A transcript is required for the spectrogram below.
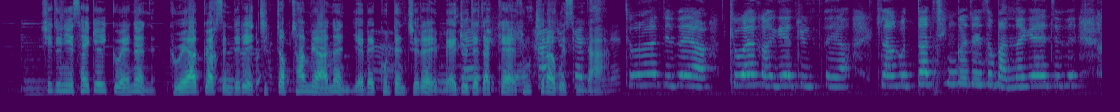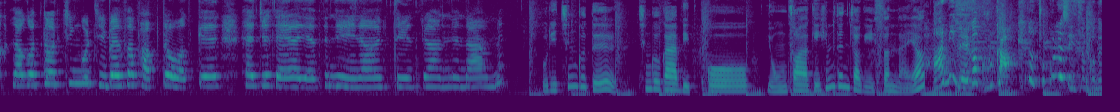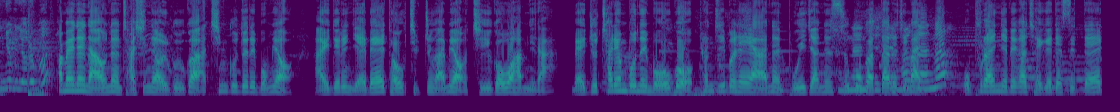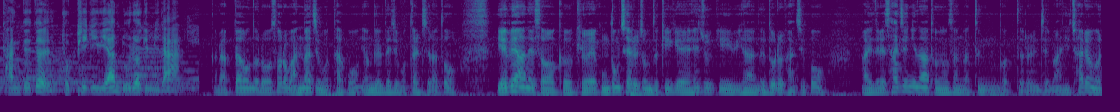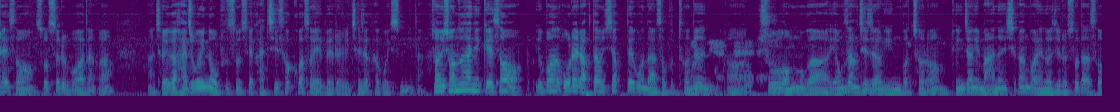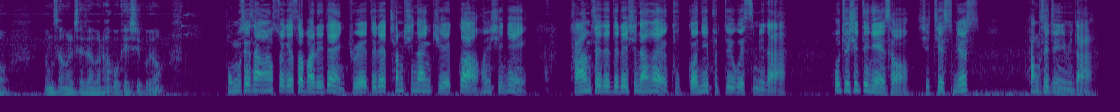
시드니 세길교회는 교회 학교 학생들이 직접 참여하는 예배 콘텐츠를 매주 제작해 송출하고 있습니다. 도와주세요. 교회 가게 해주세요. 그리고 또 친구들도 만나게 해주세요. 그리고 또 친구 집에서 밥도 먹게 해주세요. 예수님 이름을 기도하는 다음에. 우리 친구들 친구가 믿고 용서하기 힘든 적이 있었나요? 아니 내가 그렇게 아끼던 초콜릿이 있었거든요 여러분 화면에 나오는 자신의 얼굴과 친구들을 보며 아이들은 예배에 더욱 집중하며 즐거워합니다. 매주 촬영본을 모으고 편집을 해야 하는 보이지 않는 수고가 따르지만 오프라인 예배가 재개됐을 때의 간극을 좁히기 위한 노력입니다. 그 락다운으로 서로 만나지 못하고 연결되지 못할지라도 예배 안에서 그 교회 공동체를 좀 느끼게 해주기 위한 의도를 가지고 아이들의 사진이나 동영상 같은 것들을 이제 많이 촬영을 해서 소스를 모아다가 아, 저희가 가지고 있는 오픈 소스에 같이 섞어서 예배를 제작하고 있습니다. 저희 전도사님께서 이번 올해 락다운 시작되고 나서부터는 어, 주 업무가 영상 제작인 것처럼 굉장히 많은 시간과 에너지를 쏟아서 영상을 제작을 하고 계시고요. 봉쇄 상황 속에서 발휘된 교회들의 참신한 기획과 헌신이 다음 세대들의 신앙을 굳건히 붙들고 있습니다. 호주 시드니에서 CTS 뉴스 황세준입니다.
